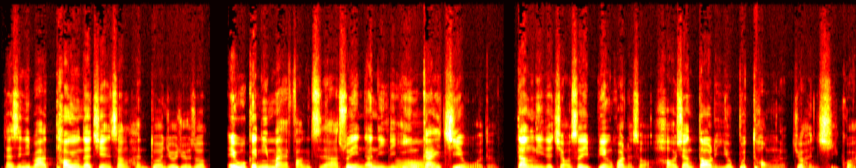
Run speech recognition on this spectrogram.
但是你把它套用在建商，很多人就会觉得说：“哎，我跟你买房子啊，所以那你你应该借我的。”当你的角色一变换的时候，好像道理又不通了，就很奇怪。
